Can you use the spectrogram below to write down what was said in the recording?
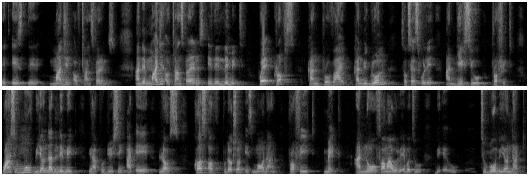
it is the margin of transference. And the margin of transference is the limit where crops can provide, can be grown successfully and gives you profit. Once you move beyond that limit, you are producing at a loss. Cost of production is more than profit made, and no farmer will be able to be, to go beyond that.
